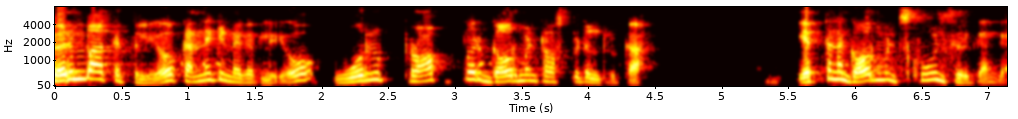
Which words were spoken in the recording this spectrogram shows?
பெரும்பாக்கத்திலயோ கண்ணகி நகர்லயோ ஒரு ப்ராப்பர் கவர்மெண்ட் ஹாஸ்பிட்டல் இருக்கா? எத்தனை கவர்மெண்ட் ஸ்கூல்ஸ் இருக்காங்க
